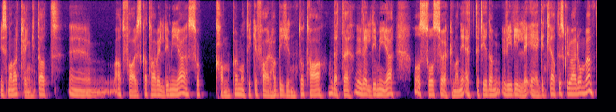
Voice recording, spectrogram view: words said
Hvis man har tenkt at, eh, at far skal ta veldig mye, så kan på en måte ikke far ha begynt å ta dette veldig mye, og så søker man i ettertid om vi ville egentlig at det skulle være omvendt.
